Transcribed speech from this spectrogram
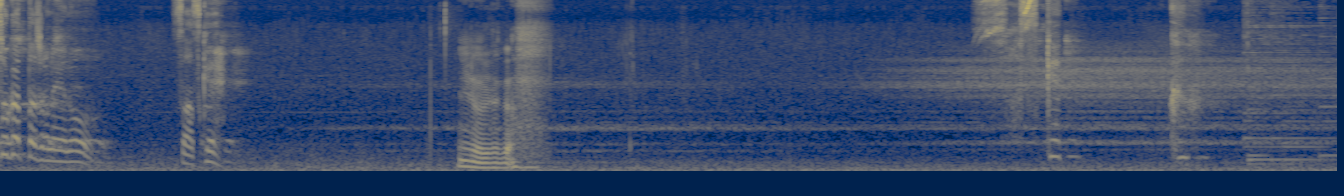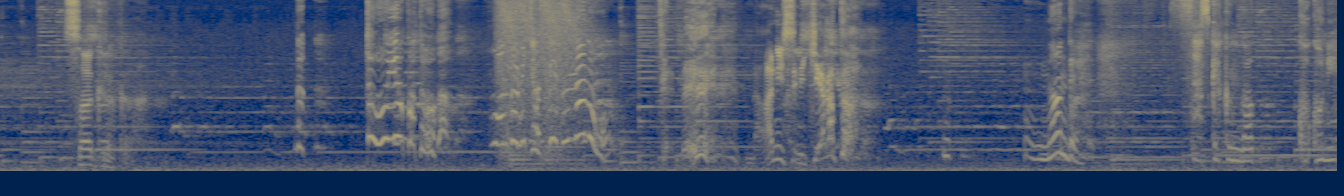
遅かったじゃねえの。サスケ。Nie lubię go. サスケくん。さくらか。どういうこと？本当にサスケくんなの？てめえ何しに来やがった？なんで？サスケくんがここに？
